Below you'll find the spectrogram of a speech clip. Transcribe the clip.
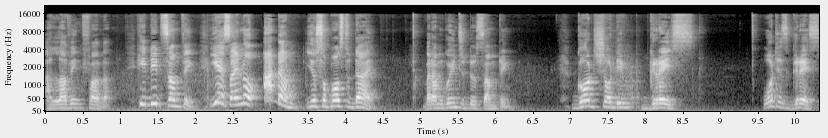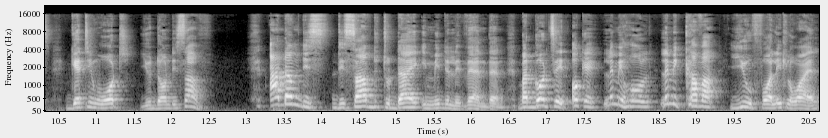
a loving Father. He did something. Yes, I know, Adam, you're supposed to die. But I'm going to do something. God showed him grace. What is grace? Getting what you don't deserve. Adam des- deserved to die immediately there and then. But God said, okay, let me hold, let me cover you for a little while.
